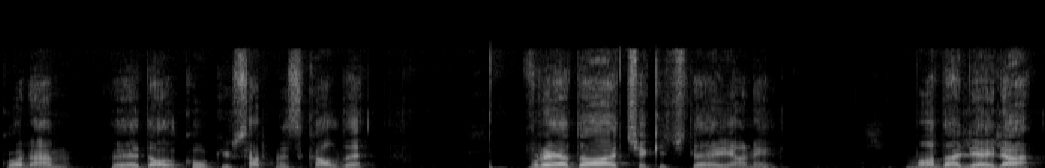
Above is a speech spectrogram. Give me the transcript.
Golem ve dalkavuk yükseltmesi kaldı. Buraya da çekiçle yani madalyayla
